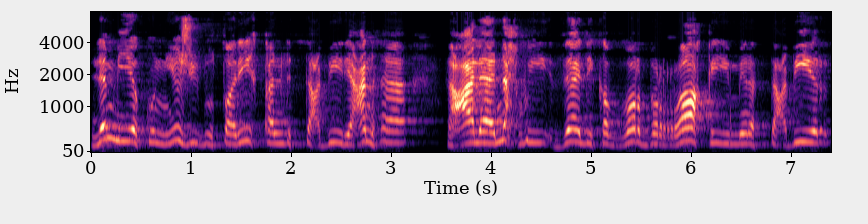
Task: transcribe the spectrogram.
لم يكن يجد طريقا للتعبير عنها على نحو ذلك الضرب الراقي من التعبير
